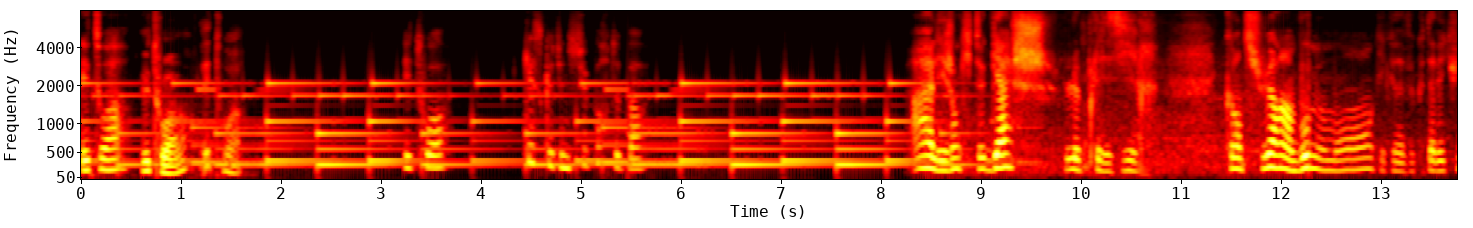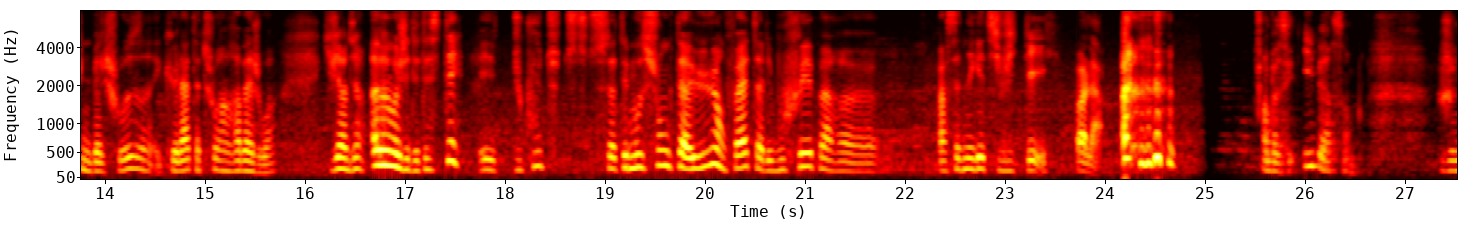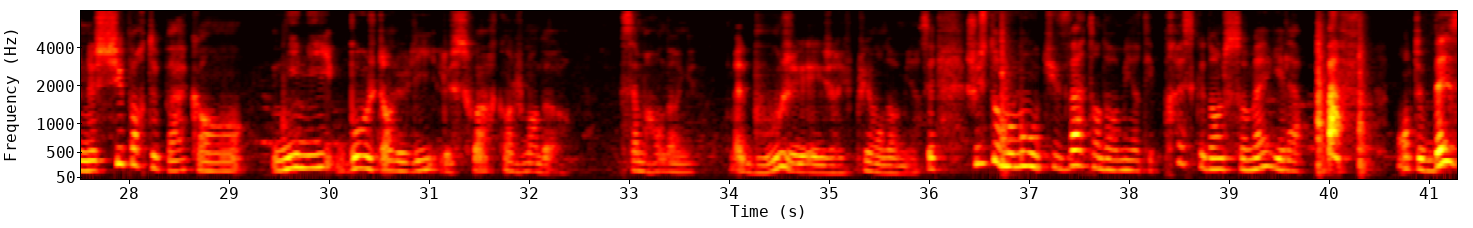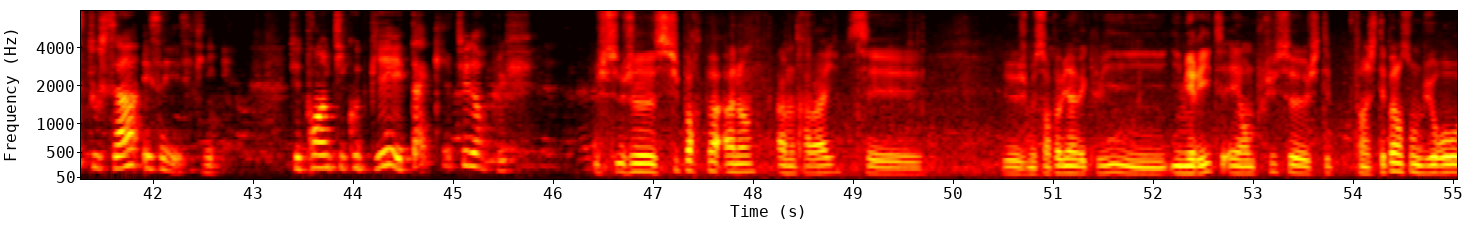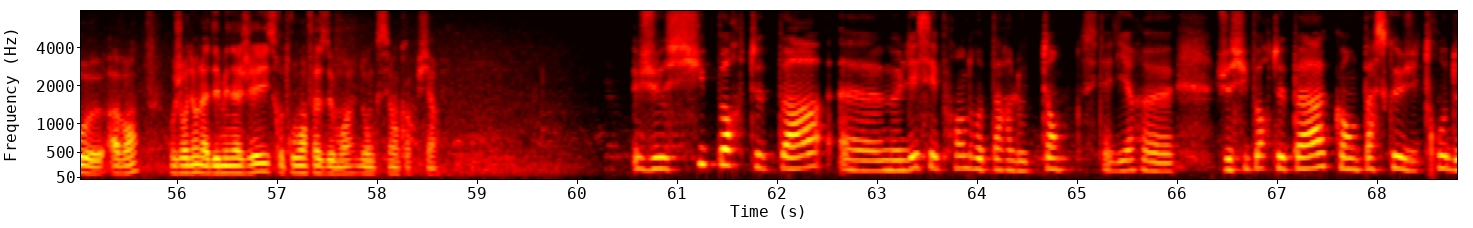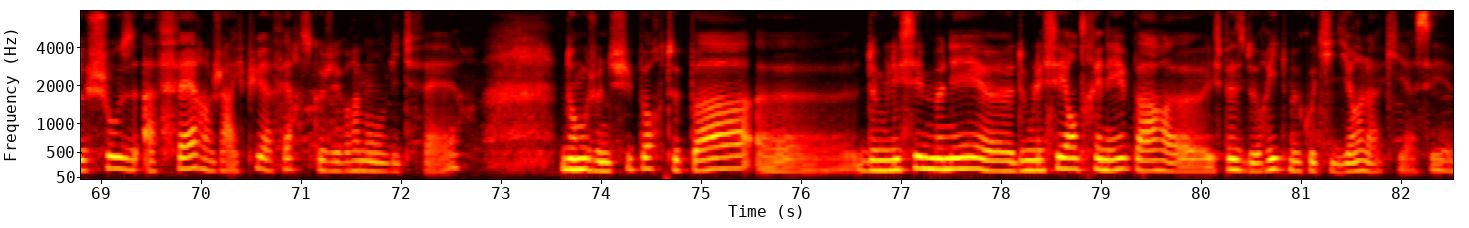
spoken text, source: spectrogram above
Et toi Et toi Et toi Et toi Qu'est-ce que tu ne supportes pas Ah, les gens qui te gâchent le plaisir. Quand tu as un beau moment, que, que tu as vécu une belle chose, et que là, tu as toujours un rabat-joie qui vient dire Ah, mais moi j'ai détesté. Et du coup, cette émotion que tu as eue, en fait, elle est bouffée par, euh, par cette négativité. Voilà. Ah bah c'est hyper simple. Je ne supporte pas quand Nini bouge dans le lit le soir quand je m'endors. Ça me rend dingue. Elle bouge et j'arrive plus à m'endormir. C'est juste au moment où tu vas t'endormir, tu es presque dans le sommeil et là, paf On te baise tout ça et ça y est, c'est fini. Tu te prends un petit coup de pied et tac, tu dors plus. Je, supporte pas Alain à mon travail. C'est, je, je me sens pas bien avec lui. Il, m'irrite et en plus euh, j'étais, enfin j'étais pas dans son bureau euh, avant. Aujourd'hui on a déménagé. Il se retrouve en face de moi, donc c'est encore pire. Je supporte pas euh, me laisser prendre par le temps. C'est-à-dire, euh, je supporte pas quand, parce que j'ai trop de choses à faire, j'arrive plus à faire ce que j'ai vraiment envie de faire. Donc, je ne supporte pas euh, de me laisser mener, de me laisser entraîner par l'espèce de rythme quotidien là, qui est assez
